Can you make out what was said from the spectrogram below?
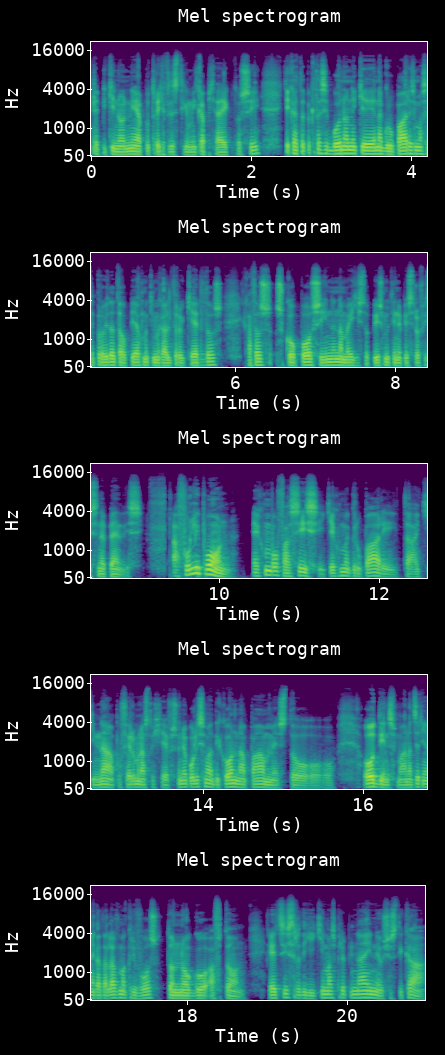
επικοινωνία που τρέχει αυτή τη στιγμή, κάποια έκπτωση. Και κατά επέκταση μπορεί να είναι και ένα γκρουπάρισμα σε προϊόντα τα οποία έχουμε και μεγαλύτερο κέρδος, καθώς σκοπός είναι να μεγιστοποιήσουμε την επιστροφή στην επένδυση. Αφού λοιπόν έχουμε αποφασίσει και έχουμε γκρουπάρει τα κοινά που θέλουμε να στοχεύσουμε, είναι πολύ σημαντικό να πάμε στο audience manager για να καταλάβουμε ακριβώς τον όγκο αυτών. Έτσι, η στρατηγική μας πρέπει να είναι ουσιαστικά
